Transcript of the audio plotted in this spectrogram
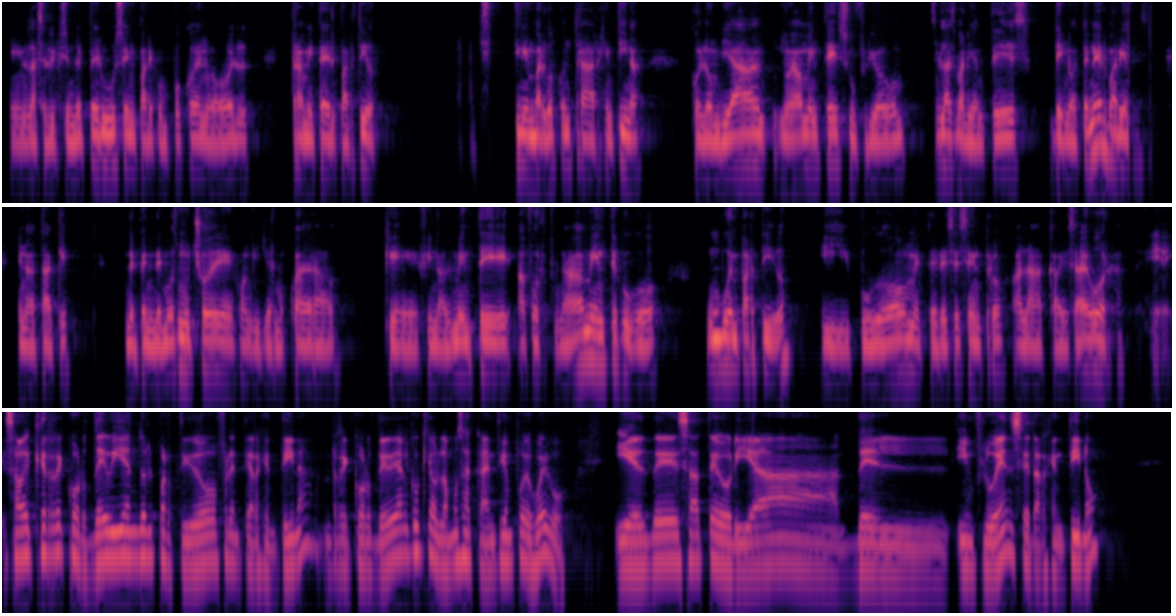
en la selección de Perú se emparejó un poco de nuevo el trámite del partido. Sin embargo, contra Argentina, Colombia nuevamente sufrió las variantes de no tener variantes en ataque. Dependemos mucho de Juan Guillermo Cuadrado, que finalmente, afortunadamente, jugó un buen partido y pudo meter ese centro a la cabeza de Borja ¿sabe qué recordé viendo el partido frente a Argentina? Recordé de algo que hablamos acá en tiempo de juego y es de esa teoría del influencer argentino,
